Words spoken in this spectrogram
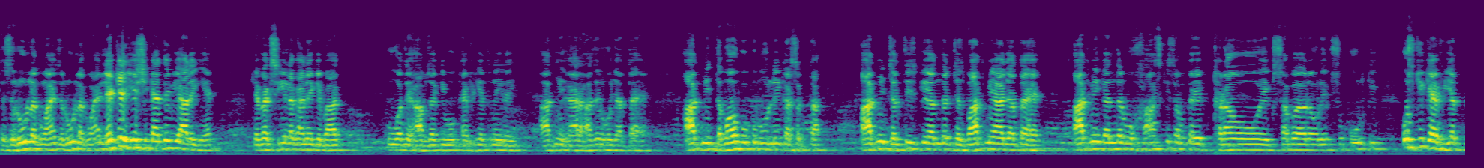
कि ज़रूर लगवाएँ ज़रूर लगवाएँ। लेकिन ये शिकायतें भी आ रही हैं कि वैक्सीन लगाने के बाद क़वत हाफजा की वो कैफियत नहीं रही। आदमी गैर हाजिर हो जाता है। आदमी दबाव को कबूल नहीं कर सकता। आदमी जल्दी के अंदर जज्बात में आ जाता है। आदमी के अंदर वो ख़ास किस्म का एक ठड़ाव, एक सब्र और एक सुकून की, उसकी कैफियत।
